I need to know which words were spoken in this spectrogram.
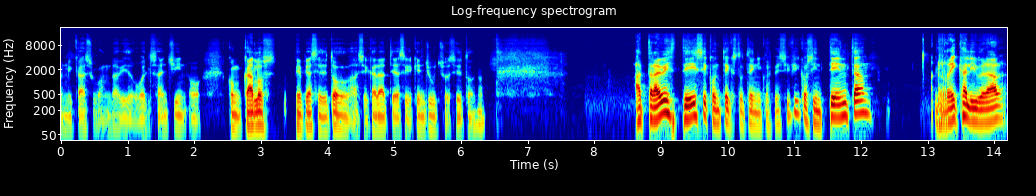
en mi caso, con David o el Sanchin, o con Carlos, Pepe hace de todo, hace karate, hace kenjutsu, hace de todo, ¿no? A través de ese contexto técnico específico se intenta recalibrar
